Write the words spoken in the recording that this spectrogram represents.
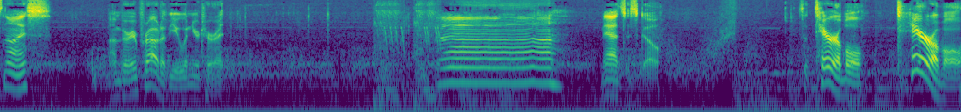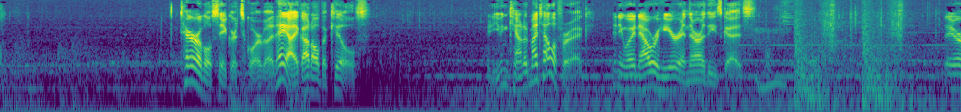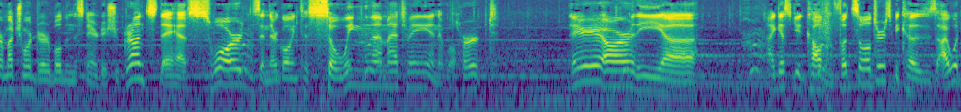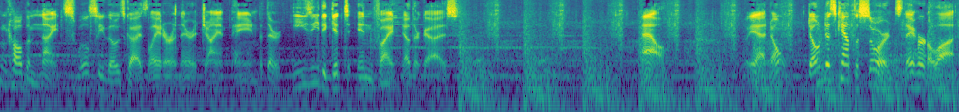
That's nice. I'm very proud of you and your turret. Uh... Yeah, let's just go. It's a terrible terrible, terrible secret score, but hey, I got all the kills. It even counted my telefrag. Anyway, now we're here, and there are these guys. They are much more durable than the standard issue grunts. They have swords, and they're going to swing them at me, and it will hurt. They are the, uh, I guess you'd call them foot soldiers because I wouldn't call them knights. We'll see those guys later and they're a giant pain, but they're easy to get to invite other guys. Ow. But yeah, don't don't discount the swords. They hurt a lot.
